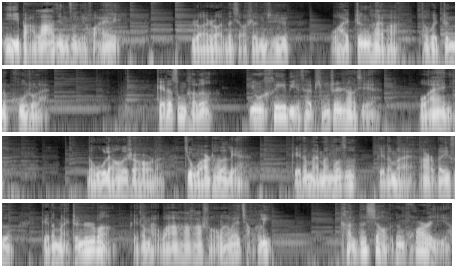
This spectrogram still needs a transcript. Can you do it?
一把拉进自己怀里。软软的小身躯，我还真害怕他会真的哭出来。给他送可乐，用黑笔在瓶身上写“我爱你”。那无聊的时候呢，就玩他的脸，给他买曼陀斯，给他买阿尔卑斯，给他买针织棒，给他买娃哈哈爽歪歪巧克力，看他笑得跟花儿一样。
